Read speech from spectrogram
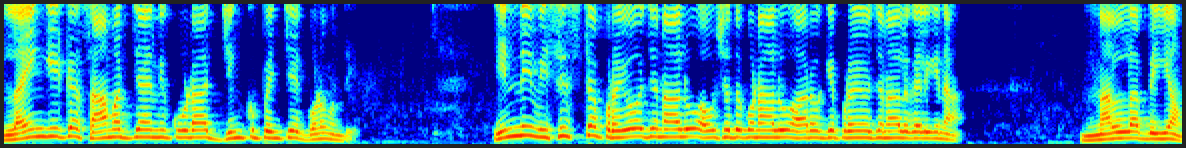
లైంగిక సామర్థ్యాన్ని కూడా జింకు పెంచే గుణం ఉంది. ఇన్ని విశిష్ట ప్రయోజనాలు ఔషధ గుణాలు ఆరోగ్య ప్రయోజనాలు కలిగిన నల్ల బియ్యం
